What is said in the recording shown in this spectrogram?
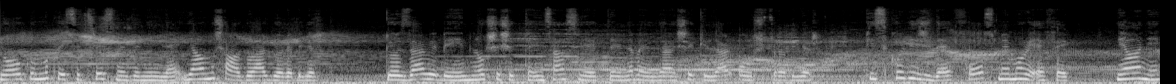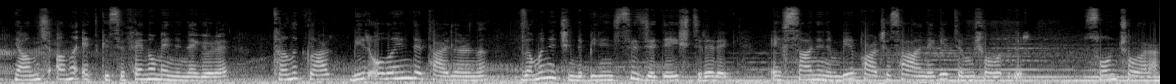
yorgunluk ve stres nedeniyle yanlış algılar görebilir. Gözler ve beyin loş ışıkta insan siluetlerine benzer şekiller oluşturabilir. Psikolojide false memory effect yani yanlış ana etkisi fenomenine göre tanıklar bir olayın detaylarını zaman içinde bilinçsizce değiştirerek efsanenin bir parçası haline getirmiş olabilir. Sonuç olarak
